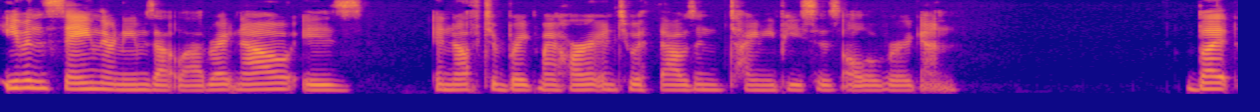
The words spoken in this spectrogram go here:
Even saying their names out loud right now is enough to break my heart into a thousand tiny pieces all over again. But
